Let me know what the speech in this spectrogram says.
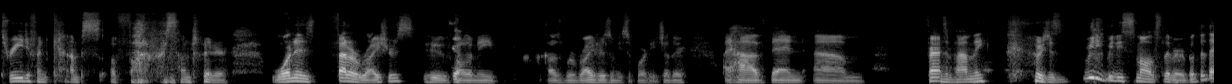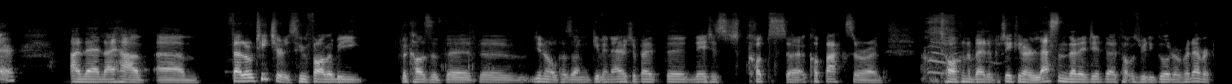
three different camps of followers on Twitter. One is fellow writers who Yeah. follow me because we're writers and we support each other. I have then um, friends and family, which is really really small sliver, but they're there. And then I have um, fellow teachers who follow me because of the the you know because I'm giving out about the latest cuts uh, cutbacks or I'm talking about a particular lesson that I did that I thought was really good or whatever.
